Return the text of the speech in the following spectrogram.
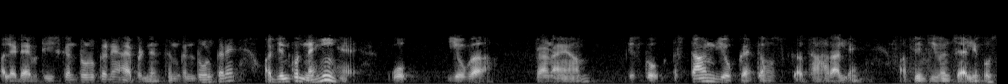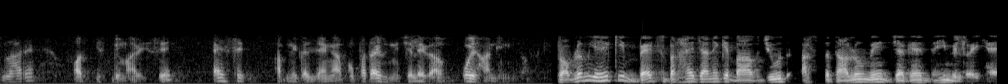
वाले डायबिटीज़ कंट्रोल करें, हाइपरटेंशन कंट्रोल करें, और जिनको नहीं है, वो योगा, प्राणायाम जिसको अष्टांग योग कहते हैं, उसका सहारा लें, अपनी जीवन शैली को सुधारें और इस बीमारी से ऐसे आप निकल जाएँगे, आपको पता भी नहीं चलेगा, कोई हानि नहीं होगी। प्रॉब्लम यह है कि बेड्स बढ़ाए जाने के बावजूद अस्पतालों में जगह नहीं मिल रही है।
